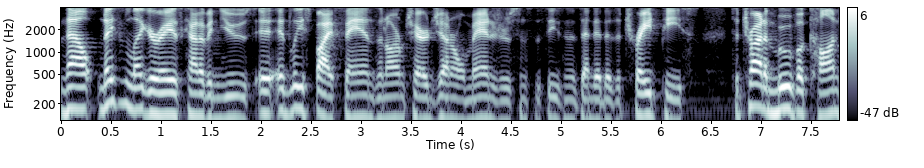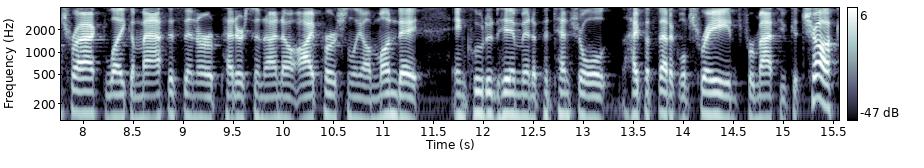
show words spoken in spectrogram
Now, Nathan Legare has kind of been used, at least by fans and armchair general managers, since the season has ended as a trade piece to try to move a contract like a Matheson or a Pettersson. I know I personally on Monday included him in a potential hypothetical trade for Matthew Tkachuk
